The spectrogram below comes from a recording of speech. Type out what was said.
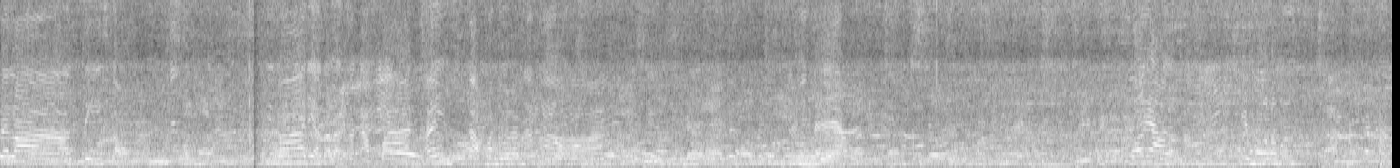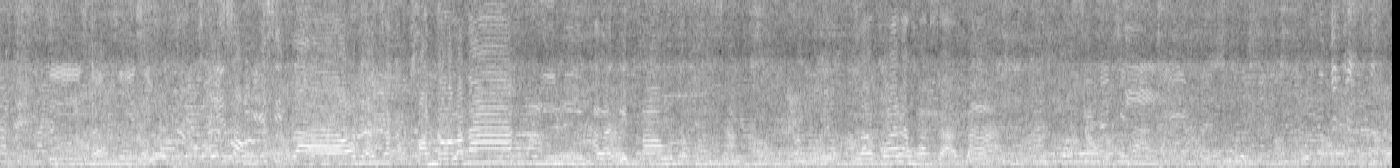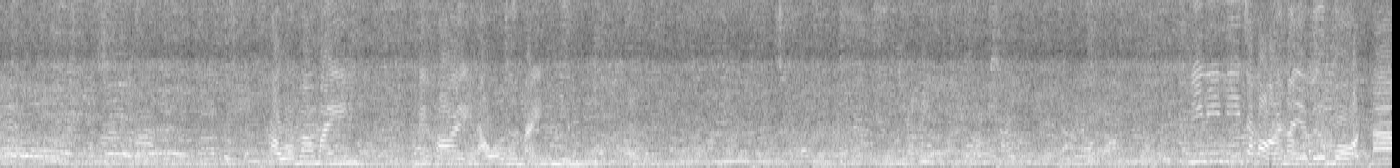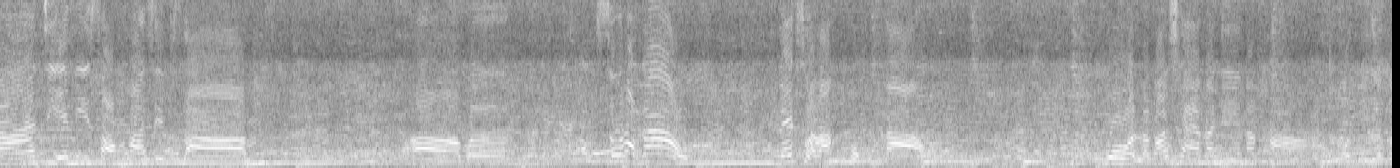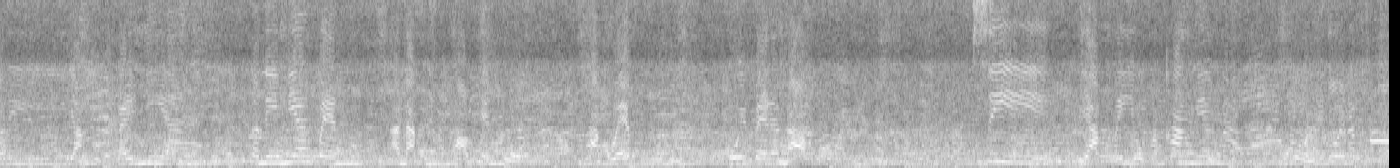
เวลาตีสองก็เดี๋ยวกำลังจะกลับบ้านเอ้ยกลับคอนโดแล้วนะคะมืดแล้วง่วงยังกี่โมงแล้วมึงตีสองยี่สิบตีสองยี่สิบแล้ว เดี๋ยวจะกลับคอนโดแล้วนะพรุ่งนี้มีภารกิจเต้องทำความสะอาดแล้วก็ทำความสะอาดบ้าน ไม่ค่อามว่ามึนไหมมึนนี่นี่นี่จะบอกเลยหน่อยอย่าลืมโหวตนะ GND 2013อ่าเบอร์ศูนย์หกเก้าเลขสวยละหกเก้าโหวตแล้วก็แชร์กันเยอะนะคะโหวตเยอะๆก็ดีอยากอยู่ใกล้เมียงตอนนี้เมียงเป็นอันดับหนึ่งท็อป10โหวต เว็บคุยเป็นอันดับสี่อยากไปอยู่ข้างๆเมี่ยงนะโหวตให้ด้วยนะคะ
